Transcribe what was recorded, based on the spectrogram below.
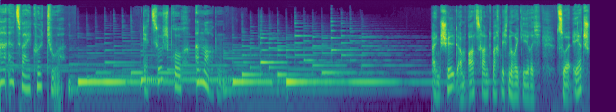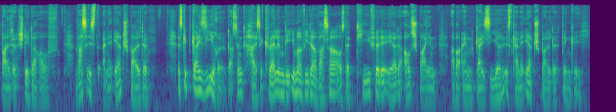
HR2 Kultur. Der Zuspruch am Morgen. Ein Schild am Ortsrand macht mich neugierig. Zur Erdspalte steht darauf. Was ist eine Erdspalte? Es gibt Geysire, das sind heiße Quellen, die immer wieder Wasser aus der Tiefe der Erde ausspeien. Aber ein Geysir ist keine Erdspalte, denke ich.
